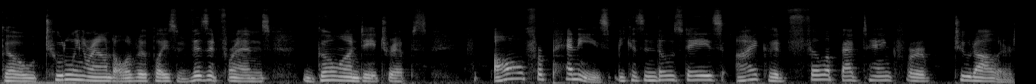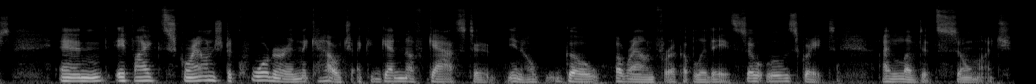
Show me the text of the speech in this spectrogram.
go tootling around all over the place, visit friends, go on day trips, all for pennies because in those days I could fill up that tank for $2 and if I scrounged a quarter in the couch, I could get enough gas to, you know, go around for a couple of days. So it was great. I loved it so much.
